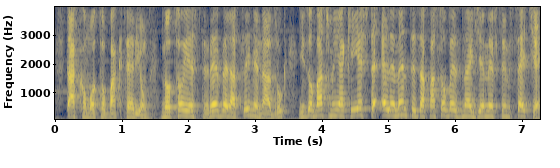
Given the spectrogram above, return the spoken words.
z taką oto bakterią. No to jest rewelacyjny nadruk i zobaczmy jakie jeszcze elementy zapasowe znajdziemy w tym secie.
